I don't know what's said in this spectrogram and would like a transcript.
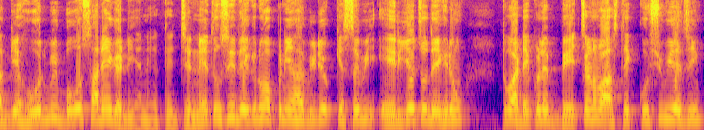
ਅੱਗੇ ਹੋਰ ਵੀ ਬਹੁਤ ਸਾਰੀਆਂ ਗੱਡੀਆਂ ਨੇ ਤੇ ਜਿੰਨੇ ਤੁਸੀਂ ਦੇਖ ਰਹੇ ਹੋ ਆਪਣੀ ਆਹ ਵੀਡੀਓ ਕਿਸੇ ਵੀ ਏਰੀਆ 'ਚੋਂ ਦੇਖ ਰਹੇ ਹੋ, ਤੁਹਾਡੇ ਕੋਲੇ ਵੇਚਣ ਵਾਸਤੇ ਕੁਝ ਵੀ ਹੈ ਜੀ।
